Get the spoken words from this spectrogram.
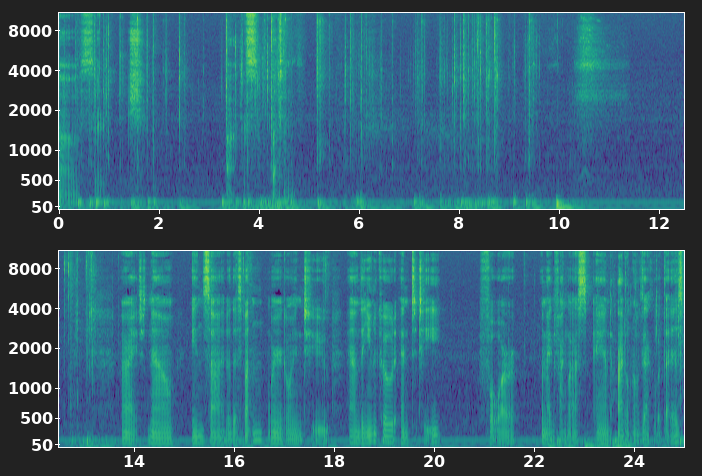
of search box button. Alright, now inside of this button, we're going to have the Unicode entity for the magnifying glass, and I don't know exactly what that is,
